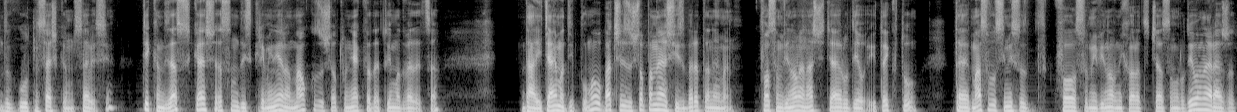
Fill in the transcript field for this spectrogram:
да го отнесеш към себе си, ти кандидат си кажеш, аз съм дискриминиран малко, защото някаква дето има две деца. Да, и тя има диплома, обаче защо па нея ще изберат, а не мен? Какво съм виновен аз, че тя е родила? И тъй като те масово си мислят какво са ми виновни хората, че аз съм родила, не раждат.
